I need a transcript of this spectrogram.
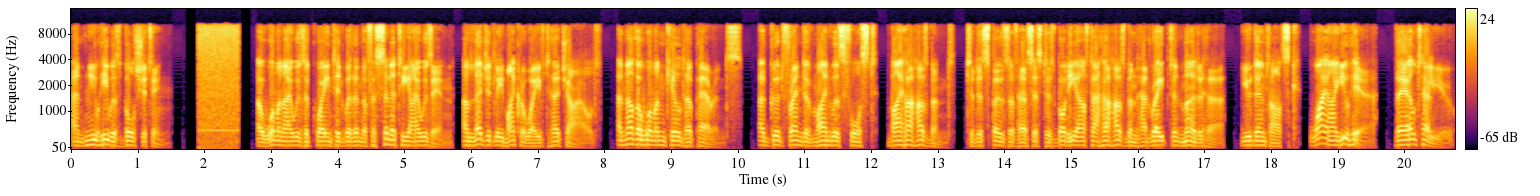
and knew he was bullshitting. A woman I was acquainted with in the facility I was in allegedly microwaved her child. Another woman killed her parents. A good friend of mine was forced, by her husband, to dispose of her sister's body after her husband had raped and murdered her. You don't ask, why are you here? They'll tell you,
